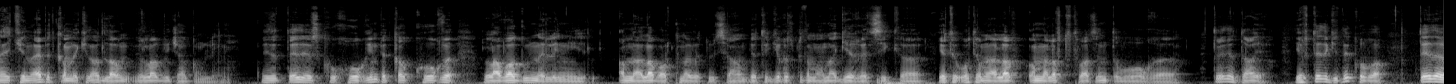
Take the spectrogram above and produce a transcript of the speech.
մեքենայի, պետք է մեքենան լավ լավ վիճակում լինի։ Եթե տեր ես քո հողին, պետք է քողը լավագույնը լինի, ամենալավ արդյունավետությամբ, եթե գեղեցիկ ամենագեղեցիկը, եթե օդ ամենալավ ամենալավ թթվածին տվողը, տերը դա է։ Եվ տերը գիտեք ով է, տերը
